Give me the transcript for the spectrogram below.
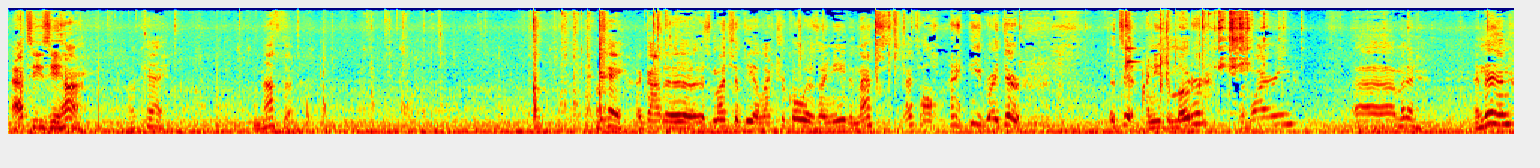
That's easy, huh? Okay. Nothing. Okay, I got uh, as much of the electrical as I need, and that's that's all I need right there. That's it. I need the motor, the wiring. Uh, I'm gonna, and then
